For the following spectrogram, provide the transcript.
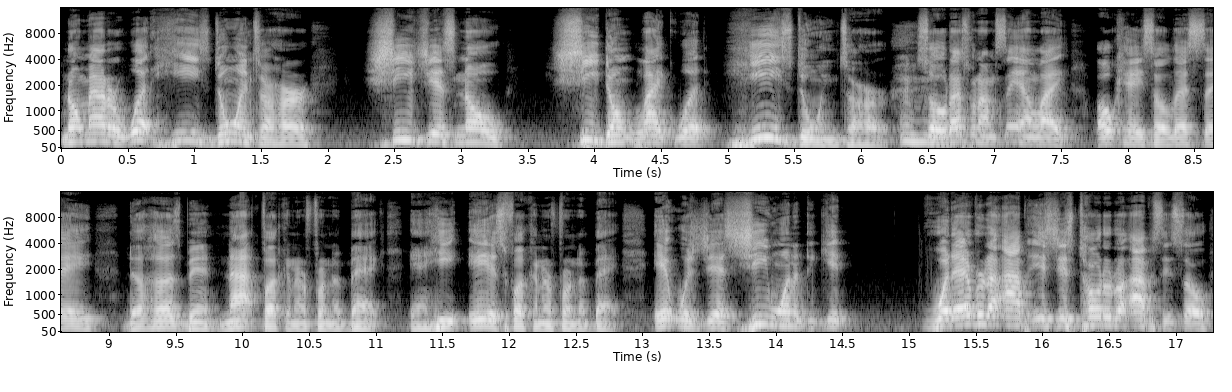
no matter what he's doing to her, she just know she don't like what he's doing to her. Mm-hmm. So that's what I'm saying. Like, okay, so let's say the husband not fucking her from the back, and he is fucking her from the back. It was just she wanted to get whatever the op it's just total the opposite. So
